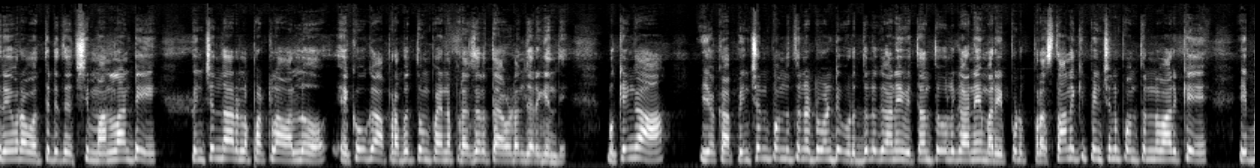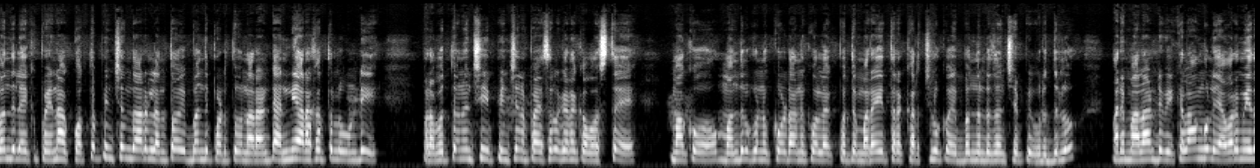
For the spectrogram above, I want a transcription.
తీవ్ర ఒత్తిడి తెచ్చి మనలాంటి పింఛన్దారుల పట్ల వాళ్ళు ఎక్కువగా ప్రభుత్వం పైన ప్రెజర్ తేవడం జరిగింది. ముఖ్యంగా ఈ యొక్క పింఛన్ పొందుతున్నటువంటి వృద్ధులు కానీ వితంతువులు కానీ మరి ఇప్పుడు ప్రస్తుతానికి పింఛన్ పొందుతున్న వారికి ఇబ్బంది లేకపోయినా కొత్త పింఛన్దారులు ఎంతో ఇబ్బంది పడుతున్నారు అంటే అన్ని అర్హతలు ఉండి ప్రభుత్వం నుంచి పింఛన్ పైసలు కనుక వస్తే మాకు మందులు కొనుక్కోవడానికో లేకపోతే మరే ఇతర ఖర్చులకో ఇబ్బంది ఉండదని చెప్పి వృద్ధులు మరి అలాంటి వికలాంగులు ఎవరి మీద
